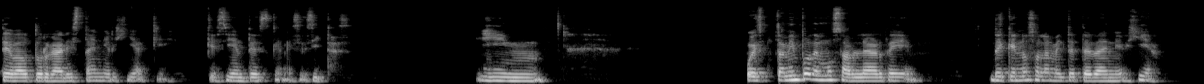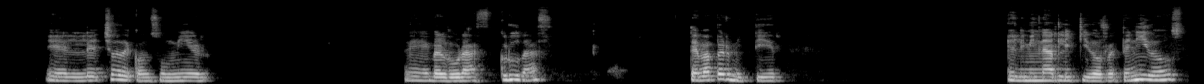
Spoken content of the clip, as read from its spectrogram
te va a otorgar esta energía que, sientes que necesitas. Y pues también podemos hablar de, que no solamente te da energía, el hecho de consumir eh, verduras crudas te va a permitir eliminar líquidos retenidos,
